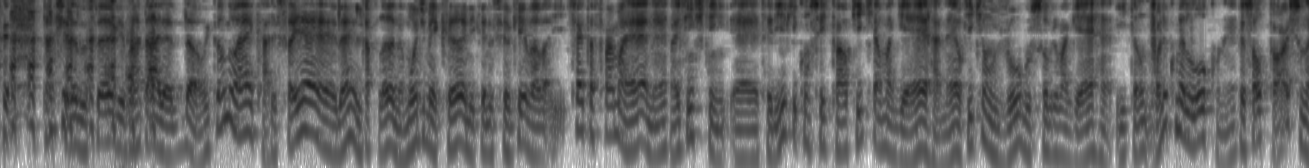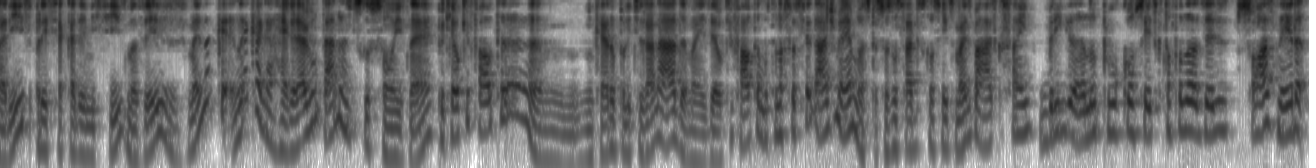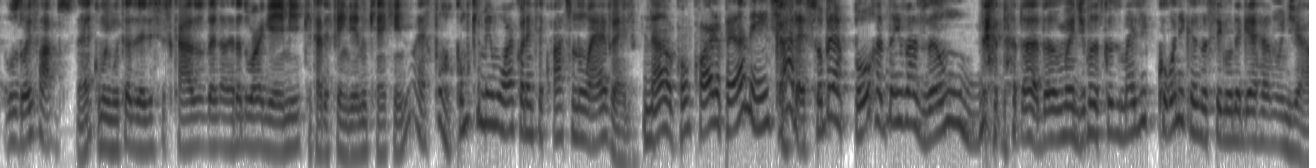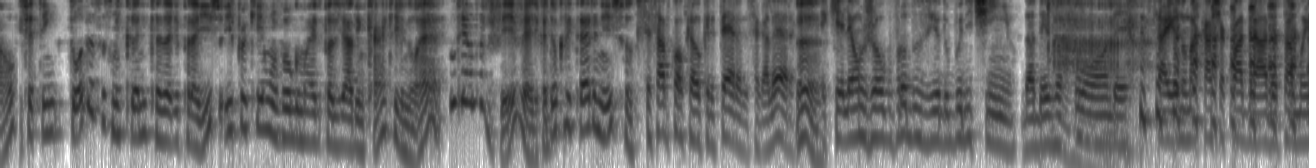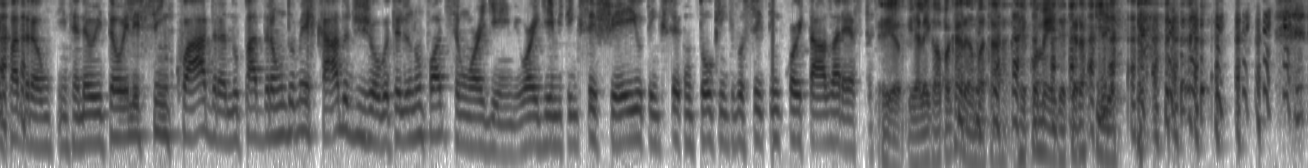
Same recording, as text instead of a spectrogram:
tá cheirando sangue, batalha. Não, então não é, cara. Isso aí é, né? Ele tá falando, um monte de mecânica, não sei o que, de certa forma é, né? Mas a gente tem, é, teria que conceituar o que, que é uma guerra, né? O que, que é um jogo sobre uma guerra. Então, olha como é louco, né? O pessoal torce o nariz pra esse academicismo às vezes, mas não é, não é cagar regra, é ajudar nas discussões, né? Porque é o que falta, não quero politizar nada, mas é o que falta muito na sociedade mesmo. As pessoas não sabem os conceitos mais básicos, saem brigando por conceitos que estão falando vezes só asneira os dois lados, né? Como em muitas vezes esses casos da galera do Wargame que tá defendendo quem é quem não é. Pô, como que War 44 não é, velho? Não, eu concordo plenamente. Cara, é sobre a porra da invasão da, da, da uma das coisas mais icônicas da Segunda Guerra Mundial. E você tem todas as mecânicas ali pra isso, e porque é um jogo mais baseado em carta, ele não é? Não tem nada a ver, velho. Cadê o critério nisso? Você sabe qual que é o critério dessa galera? Ah. É que ele é um jogo produzido bonitinho, da Days of Ah. Wonder, saiu numa caixa quadrada, tamanho padrão, entendeu? Então ele se enquadra no padrão do mercado de jogo, então ele não pode ser um wargame. O wargame tem que ser feio, tem que ser com token que você tem que cortar as arestas. E e é legal pra caramba, tá? Recomendo, é terapia.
